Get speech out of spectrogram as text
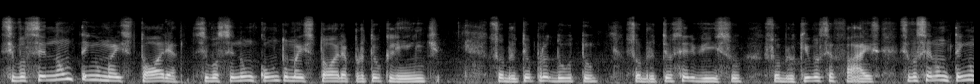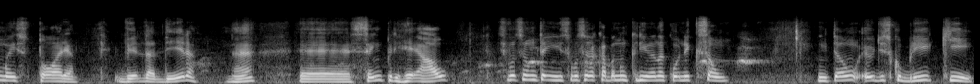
Se você não tem uma história, se você não conta uma história para o teu cliente sobre o teu produto, sobre o teu serviço, sobre o que você faz, se você não tem uma história verdadeira, né? É, sempre real. Se você não tem isso, você acaba não criando a conexão. Então eu descobri que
